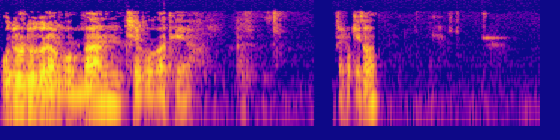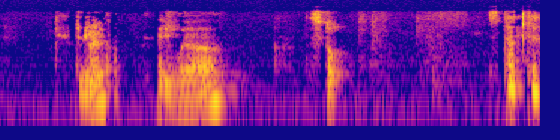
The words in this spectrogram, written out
오돌도돌한 것만 제거가 돼요. 자, 이렇게 해서 준비를 해주고요. 스톱. 스타트.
